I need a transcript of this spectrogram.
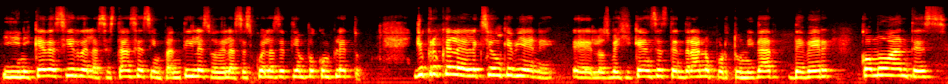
y ni qué decir de las estancias infantiles o de las escuelas de tiempo completo. Yo creo que en la elección que viene, eh, los mexiquenses tendrán oportunidad de ver cómo antes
